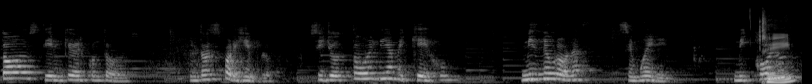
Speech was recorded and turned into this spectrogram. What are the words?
Todos tienen que ver con todos. Entonces, por ejemplo, si yo todo el día me quejo, mis neuronas se mueren. Mi colon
